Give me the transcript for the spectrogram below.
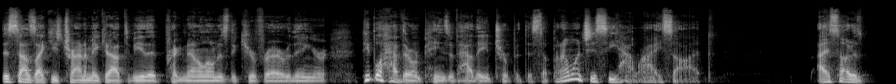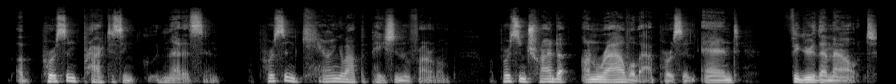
this sounds like he's trying to make it out to be that pregnenolone is the cure for everything. Or people have their own opinions of how they interpret this stuff. But I want you to see how I saw it. I saw it as a person practicing good medicine, a person caring about the patient in front of them, a person trying to unravel that person and figure them out.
